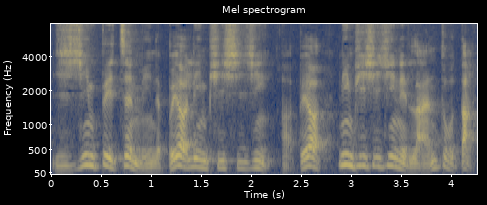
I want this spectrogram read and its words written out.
已经被证明的，不要另辟蹊径啊！不要另辟蹊径的难度大，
